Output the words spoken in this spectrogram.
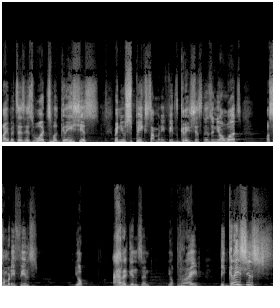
Bible says his words were gracious. When you speak, somebody feels graciousness in your words, or somebody feels your arrogance and your pride. Be gracious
